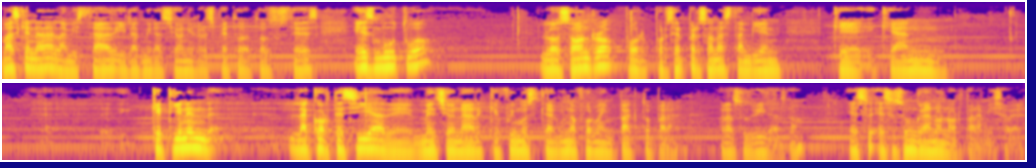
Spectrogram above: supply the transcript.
más que nada la amistad y la admiración y el respeto de todos ustedes. Es mutuo, los honro por, por ser personas también que, que han que tienen la cortesía de mencionar que fuimos de alguna forma impacto para, para sus vidas, ¿no? Eso, eso es un gran honor para mí saber.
